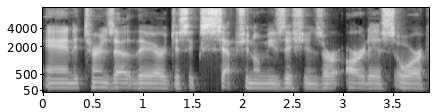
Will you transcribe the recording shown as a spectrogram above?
And it turns out they're just exceptional musicians or artists or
